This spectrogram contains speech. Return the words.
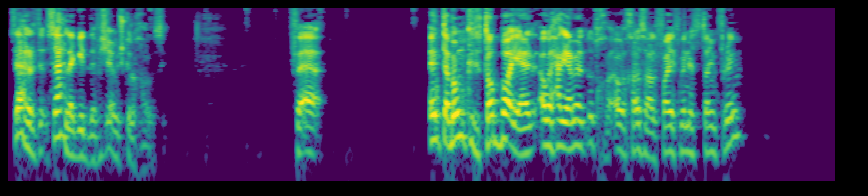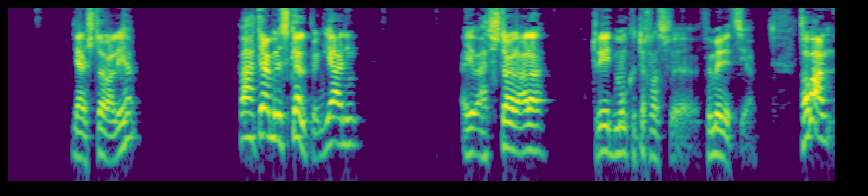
سهلة سهلة جدا مفيش أي مشكلة خالص. ف انت ممكن تطبق يعني أول حاجة عملت ندخل أول خلاص على ال 5 minutes time frame يعني اشتغل عليها. فهتعمل scalping يعني هيبقى هتشتغل على trade ممكن تخلص في في minutes يعني. طبعا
